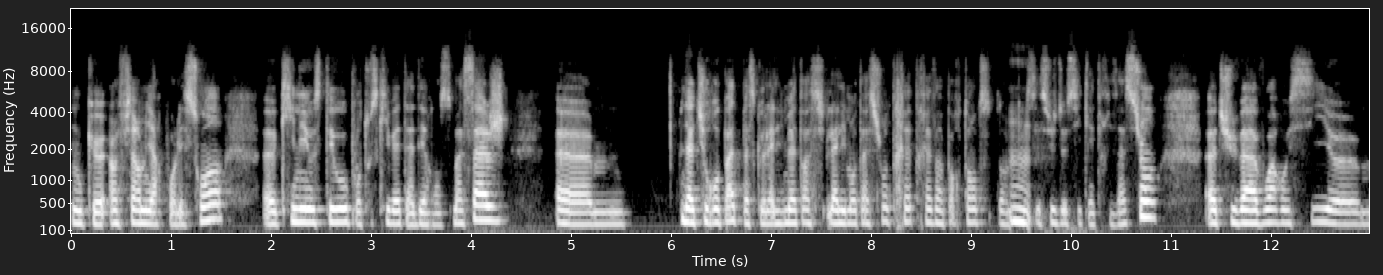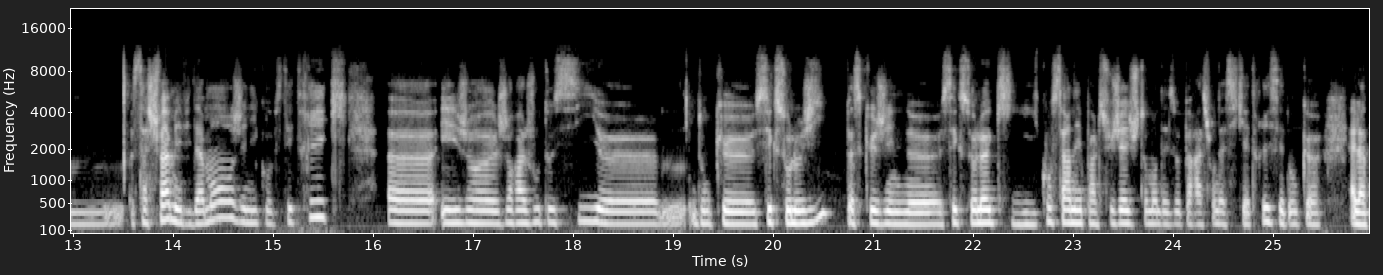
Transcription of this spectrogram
Donc infirmière pour les soins, kiné ostéo pour tout ce qui va être adhérence massage naturopathe parce que l'alimentation est très très importante dans le mm. processus de cicatrisation. Euh, tu vas avoir aussi euh, sage-femme évidemment, gynéco-obstétrique euh, et je, rajoute aussi donc sexologie parce que j'ai une sexologue qui est concernée par le sujet justement des opérations de la cicatrice et donc elle a,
